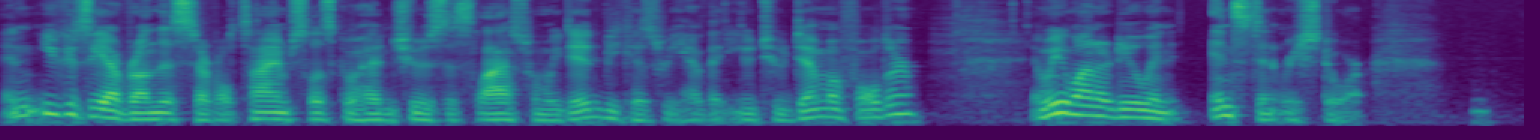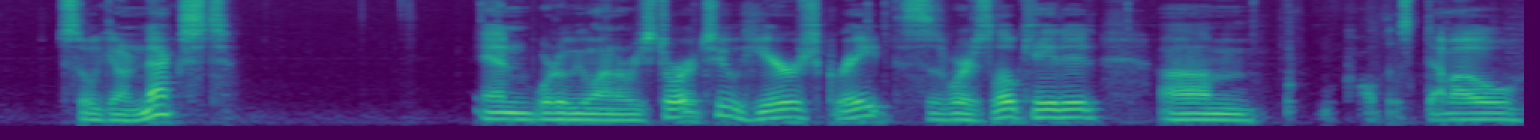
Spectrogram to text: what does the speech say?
And you can see I've run this several times. So let's go ahead and choose this last one we did because we have that YouTube demo folder. And we want to do an instant restore. So we go next. And where do we want to restore it to? Here's great. This is where it's located. Um, we'll call this demo.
